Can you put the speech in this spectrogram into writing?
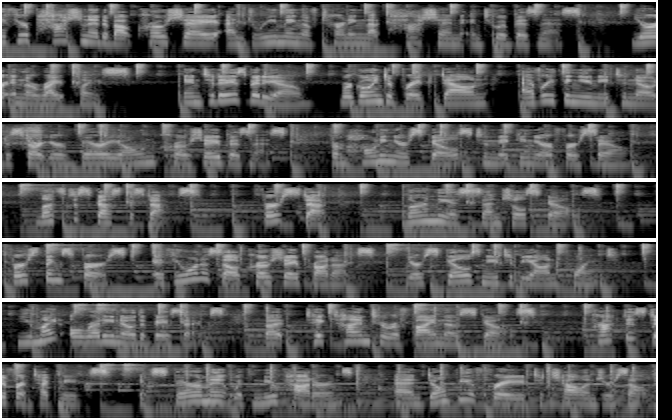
If you're passionate about crochet and dreaming of turning that passion into a business, you're in the right place. In today's video, we're going to break down everything you need to know to start your very own crochet business, from honing your skills to making your first sale. Let's discuss the steps. First step, learn the essential skills. First things first, if you want to sell crochet products, your skills need to be on point. You might already know the basics, but take time to refine those skills. Practice different techniques, experiment with new patterns, and don't be afraid to challenge yourself.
